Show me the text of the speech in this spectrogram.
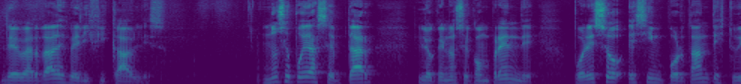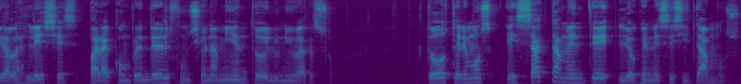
de verdades verificables. No se puede aceptar lo que no se comprende, por eso es importante estudiar las leyes para comprender el funcionamiento del universo. Todos tenemos exactamente lo que necesitamos,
